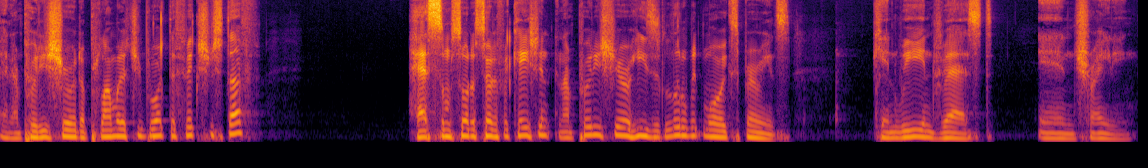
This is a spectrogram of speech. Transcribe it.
And I'm pretty sure the plumber that you brought to fix your stuff has some sort of certification. And I'm pretty sure he's a little bit more experienced. Can we invest in training?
